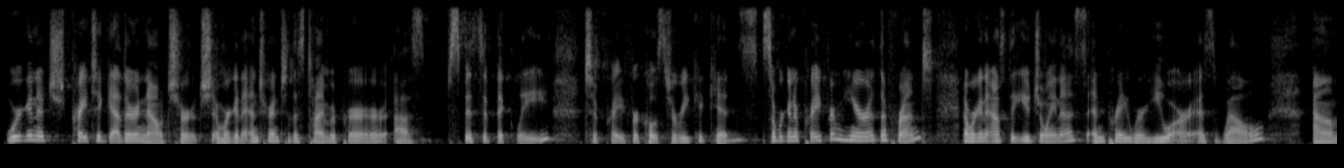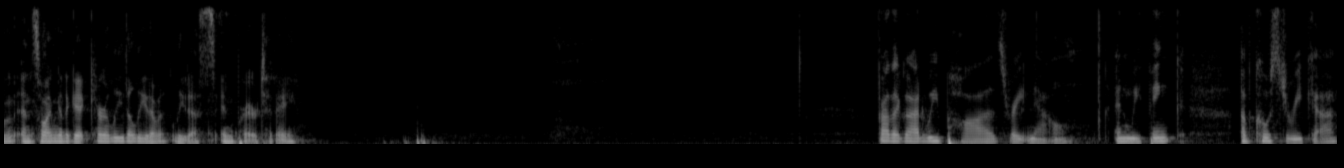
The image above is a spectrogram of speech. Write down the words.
We're going to ch- pray together now, church, and we're going to enter into this time of prayer uh, specifically to pray for Costa Rica kids. So we're going to pray from here at the front, and we're going to ask that you join us and pray where you are as well. Um, and so I'm going to get Carol Lee to lead, lead us in prayer today. Father God, we pause right now and we think of Costa Rica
